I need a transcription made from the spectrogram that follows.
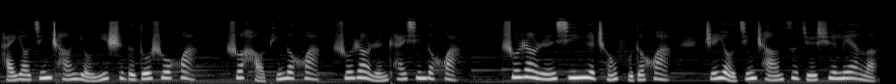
还要经常有意识的多说话，说好听的话，说让人开心的话，说让人心悦诚服的话。只有经常自觉训练了，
